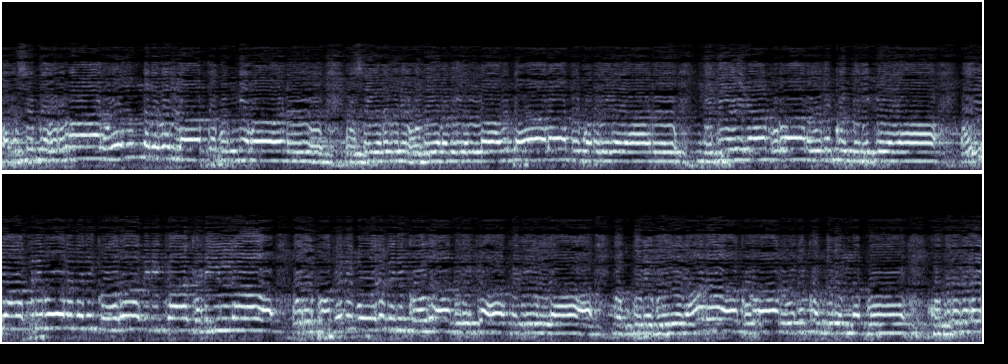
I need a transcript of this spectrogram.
പരിശുദ്ധ ഖുർആൻ ഓതുന്നത് വല്ലാത്ത പുണ്യമാണ്. പറയുകയാണ് നബിയെ ഞാൻ ഖുർആൻ ഓതിക്കൊണ്ടിരിക്കുകയാ. ഒരു രാത്രി പോലും എനിക്ക് ഓരാതിരിക്കാൻ കഴിയില്ല. ഒരു പകൽ പോലും എനിക്ക് ഓരാതിരിക്കാൻ കഴിയില്ല. പേരാണ് ആ ഖുർആൻ ഓടിക്കൊണ്ടിരുന്നപ്പോ കുതിരകളെ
